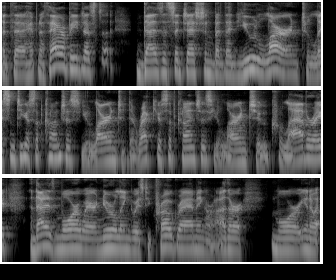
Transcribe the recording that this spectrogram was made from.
that the hypnotherapy just does a suggestion but that you learn to listen to your subconscious you learn to direct your subconscious you learn to collaborate. And that is more where neurolinguistic programming or other more you know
